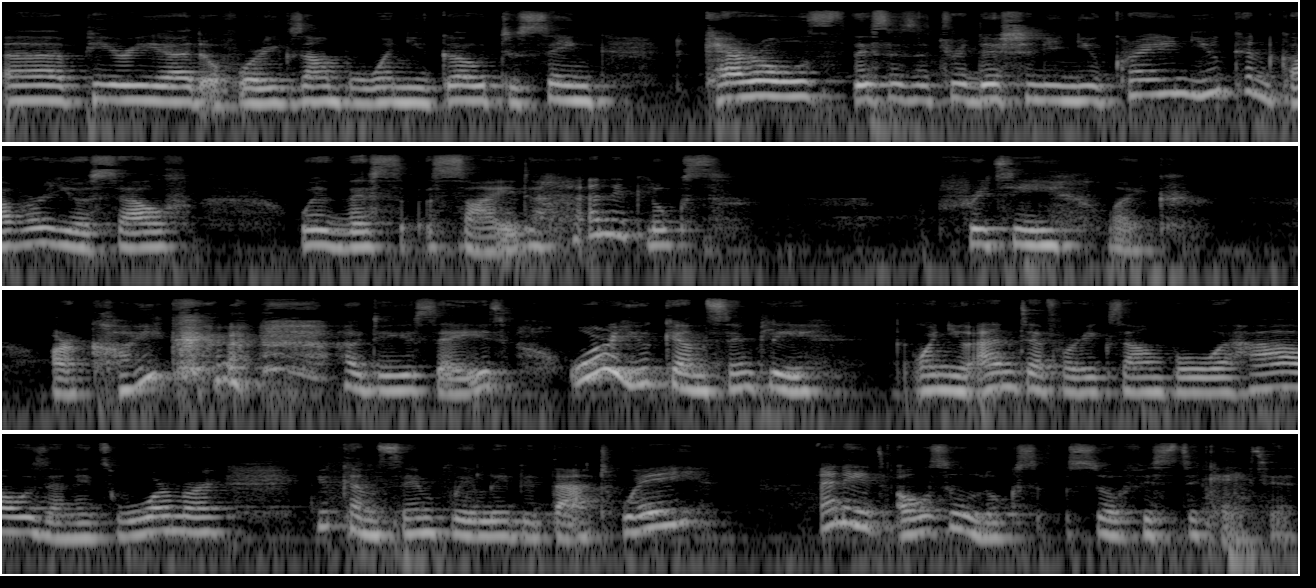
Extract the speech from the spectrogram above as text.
uh, period, or for example, when you go to sing carols, this is a tradition in Ukraine, you can cover yourself with this side and it looks pretty like archaic, how do you say it? Or you can simply, when you enter, for example, a house and it's warmer, you can simply leave it that way and it also looks sophisticated.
